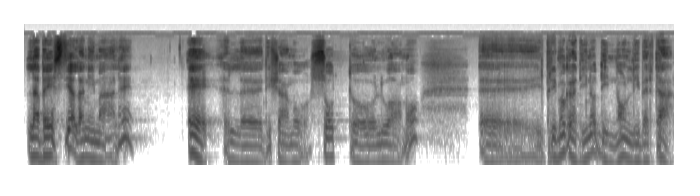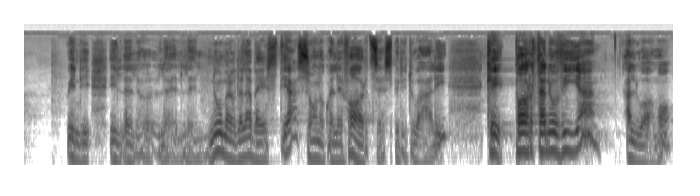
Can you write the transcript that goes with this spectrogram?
la bestia, l'animale, è il, diciamo, sotto l'uomo eh, il primo gradino di non libertà. Quindi il, il, il, numero della bestia sono quelle forze spirituali che portano via all'uomo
